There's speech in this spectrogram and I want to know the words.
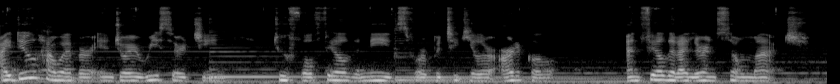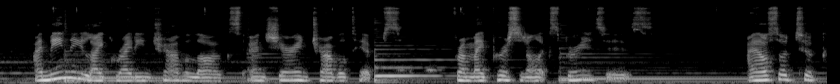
I do, however, enjoy researching to fulfill the needs for a particular article and feel that I learned so much. I mainly like writing travel logs and sharing travel tips from my personal experiences. I also took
